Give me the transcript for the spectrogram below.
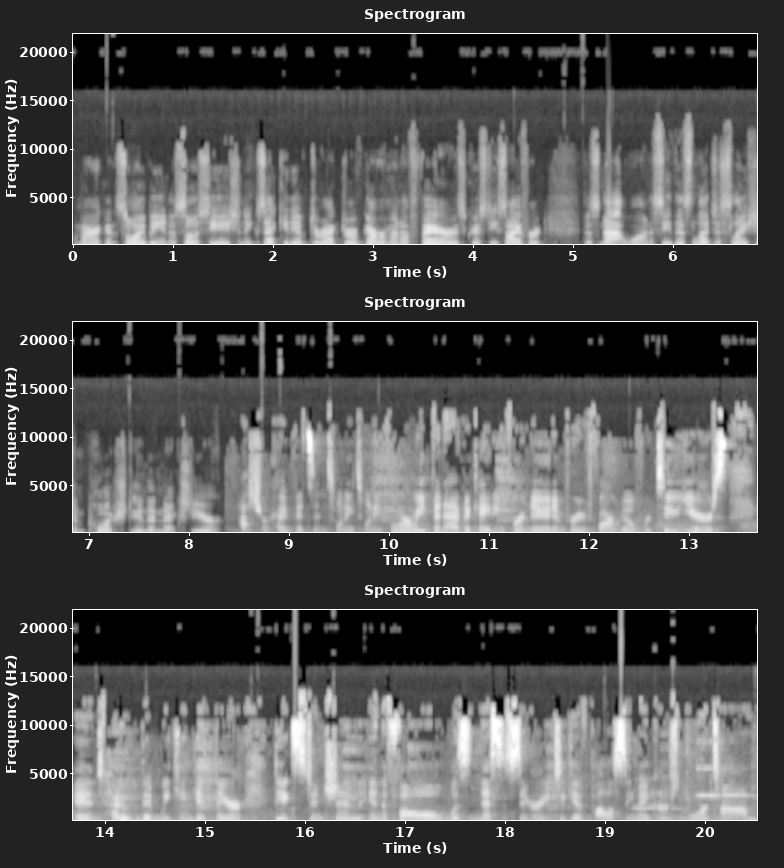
American Soybean Association Executive Director of Government Affairs, Christy Seyfert, does not want to see this legislation pushed into next year. I sure hope it's in 2024. We've been advocating for a new and improved farm bill for two years and hope that we can get there. The extension in the fall was necessary to give policymakers more time.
